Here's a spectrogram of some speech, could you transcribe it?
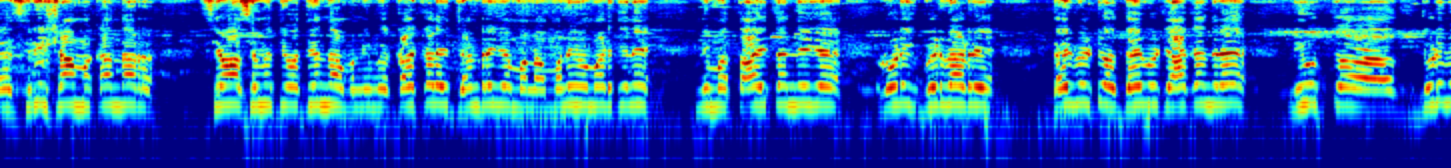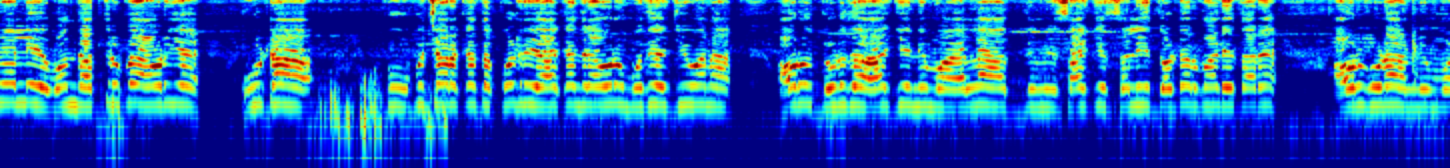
ಆ, ಶ್ರೀ ಶ್ಯಾಮ್ ಮಕಾಂದಾರ್ ಸೇವಾ ಸಮಿತಿ ವತಿಯಿಂದ ನಿಮಗೆ ಕಳ್ಕಳಿ ಜನರಿಗೆ ಮನ ಮನವಿ ಮಾಡ್ತೀನಿ. ನಿಮ್ಮ ತಾಯಿ ತಂದೆಗೆ ರೋಡಿಗೆ ಬಿಡಬೇಡ್ರಿ. ದಯವಿಟ್ಟು ದಯವಿಟ್ಟು ಯಾಕಂದರೆ ನೀವು ದುಡಿಮೆಯಲ್ಲಿ ಒಂದು ಹತ್ತು ರೂಪಾಯಿ ಅವ್ರಿಗೆ ಊಟ ಉಪ- ಉಪಚಾರಕ್ಕಂತ ಕೊಡ್ರಿ. ಯಾಕಂದರೆ ಅವರು ಮದುವೆ ಜೀವನ ಅವರು ದುಡಿದ ಹಾಕಿ ನಿಮ್ಮ ಎಲ್ಲ ನಿಮಗೆ ಸಾಕಿ ಸಲಿ ದೊಡ್ಡವ್ರು ಮಾಡಿದ್ದಾರೆ. ಅವರು ಕೂಡ ನಿಮ್ಮ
